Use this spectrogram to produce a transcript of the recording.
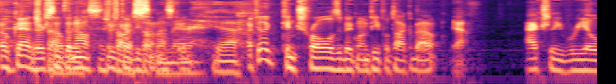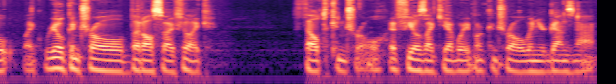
Okay, there's something else. There's gotta be something, something else there. Yeah, I feel like control is a big one people talk about. yeah, Actually, real, like real control, but also I feel like felt control. It feels like you have way more control when your gun's not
